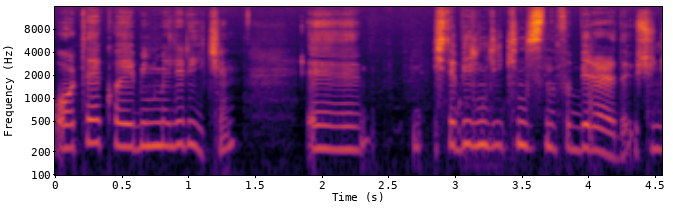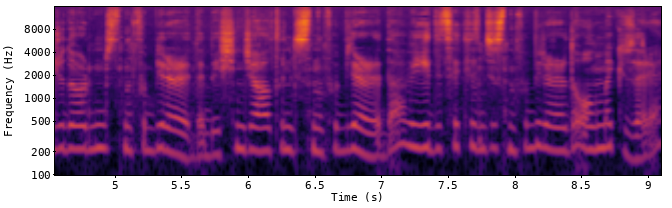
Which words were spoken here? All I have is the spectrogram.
ortaya koyabilmeleri için... E, işte birinci, ikinci sınıfı bir arada, üçüncü, dördüncü sınıfı bir arada, beşinci, altıncı sınıfı bir arada ve yedi, sekizinci sınıfı bir arada olmak üzere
